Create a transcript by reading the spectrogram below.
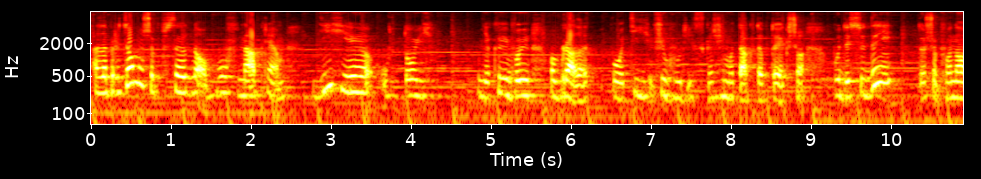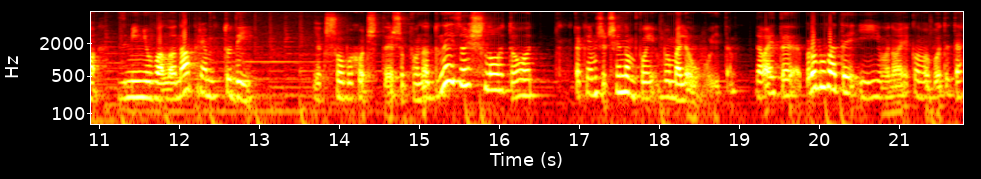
Але при цьому, щоб все одно був напрям дії у той, який ви обрали по тій фігурі, скажімо так. Тобто, якщо буде сюди, то щоб воно змінювало напрям туди. Якщо ви хочете, щоб воно донизу йшло, то таким же чином ви вимальовуєте. Давайте пробувати, і воно, як ви будете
